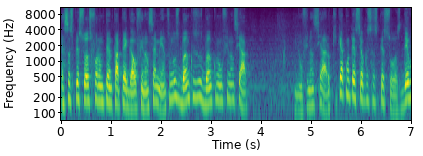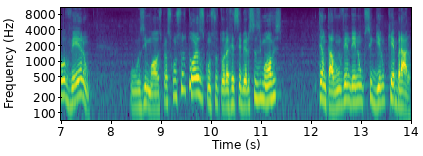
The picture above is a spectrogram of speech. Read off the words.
essas pessoas foram tentar pegar o financiamento nos bancos e os bancos não financiaram. Não financiaram. O que, que aconteceu com essas pessoas? Devolveram os imóveis para as construtoras, as construtoras receberam esses imóveis tentavam vender e não conseguiram, quebraram.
